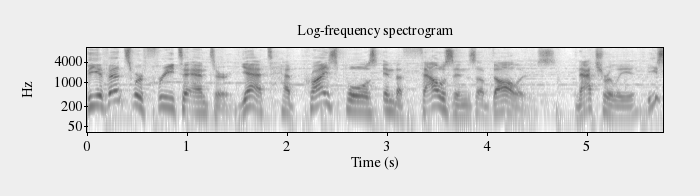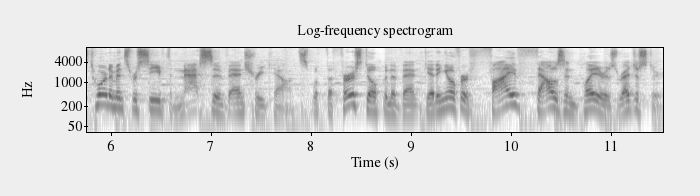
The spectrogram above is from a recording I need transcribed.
The events were free to enter, yet had prize pools in the thousands of dollars. Naturally, these tournaments received massive entry counts, with the first open event getting over 5,000 players registered.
